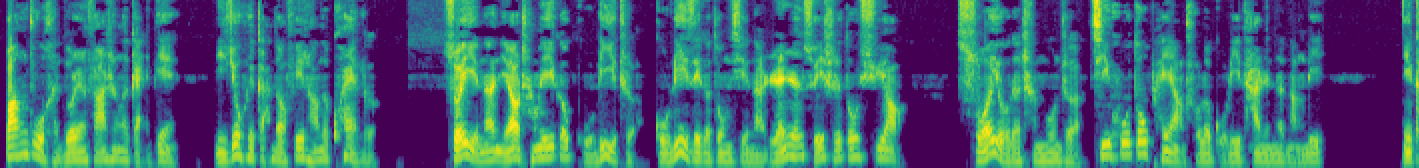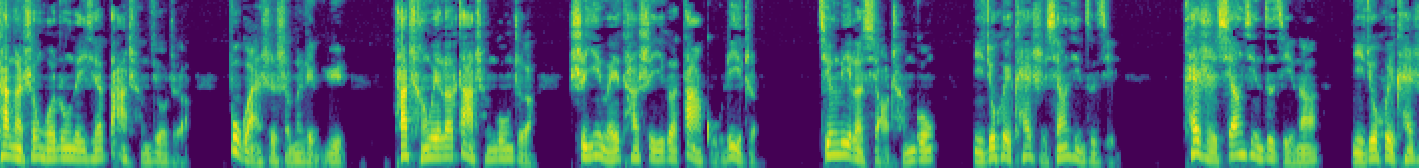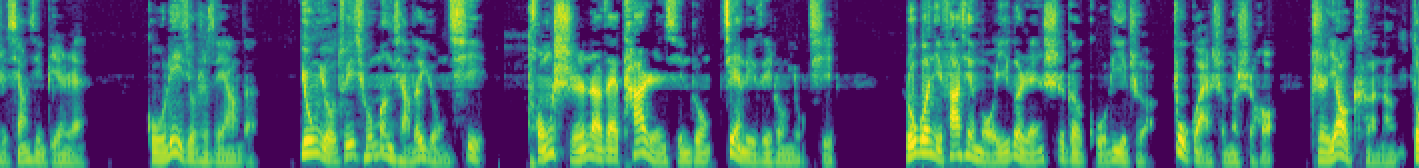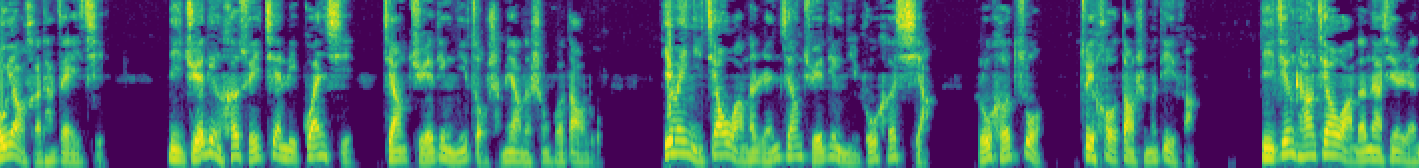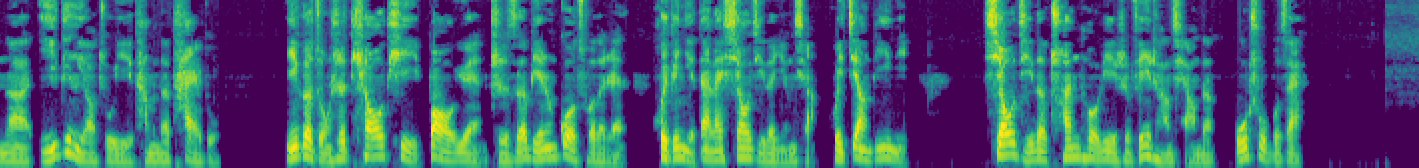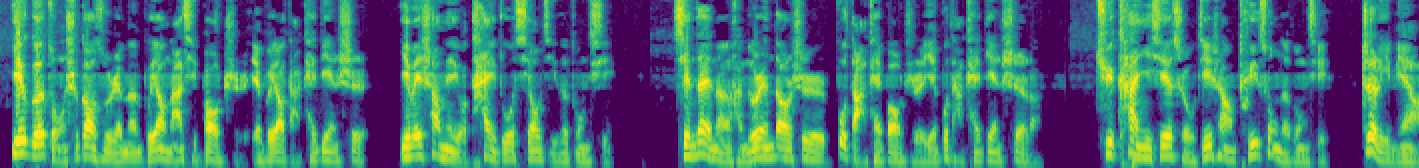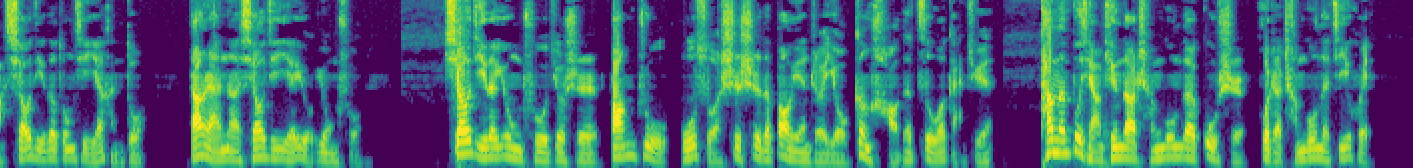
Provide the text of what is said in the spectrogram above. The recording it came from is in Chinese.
帮助很多人发生了改变，你就会感到非常的快乐。所以呢，你要成为一个鼓励者。鼓励这个东西呢，人人随时都需要。所有的成功者几乎都培养出了鼓励他人的能力。你看看生活中的一些大成就者，不管是什么领域，他成为了大成功者，是因为他是一个大鼓励者。经历了小成功，你就会开始相信自己。开始相信自己呢，你就会开始相信别人。鼓励就是这样的，拥有追求梦想的勇气。同时呢，在他人心中建立这种勇气。如果你发现某一个人是个鼓励者，不管什么时候，只要可能，都要和他在一起。你决定和谁建立关系，将决定你走什么样的生活道路。因为你交往的人将决定你如何想、如何做，最后到什么地方。你经常交往的那些人呢，一定要注意他们的态度。一个总是挑剔、抱怨、指责别人过错的人。会给你带来消极的影响，会降低你。消极的穿透力是非常强的，无处不在。耶格总是告诉人们不要拿起报纸，也不要打开电视，因为上面有太多消极的东西。现在呢，很多人倒是不打开报纸，也不打开电视了，去看一些手机上推送的东西。这里面啊，消极的东西也很多。当然呢，消极也有用处。消极的用处就是帮助无所事事的抱怨者有更好的自我感觉。他们不想听到成功的故事或者成功的机会，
